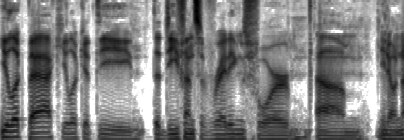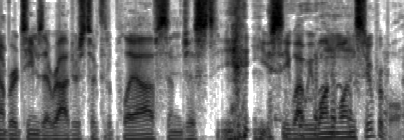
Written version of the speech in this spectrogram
You look back, you look at the the defensive ratings for um, you know number of teams that Rodgers took to the playoffs, and just you see why we won one Super Bowl.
